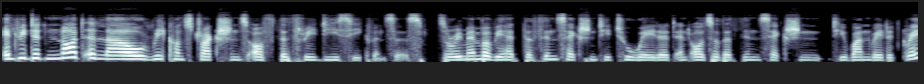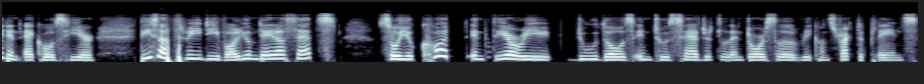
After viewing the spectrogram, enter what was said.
And we did not allow reconstructions of the 3D sequences. So remember, we had the thin section T2 weighted and also the thin section T1 weighted gradient echoes here. These are 3D volume data sets. So you could, in theory, do those into sagittal and dorsal reconstructed planes.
